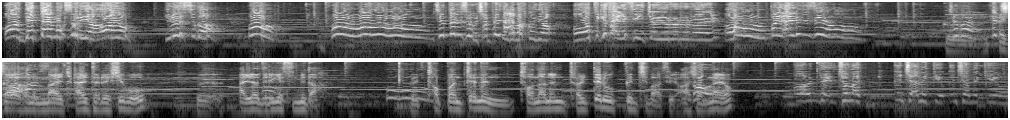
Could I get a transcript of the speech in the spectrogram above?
어, 내 딸 목소리야. 어유, 이럴 수가. 어, 어, 어, 어, 제 딸이 지금 잡혀 있는 거 맞군요. 어, 어떻게 살릴 수 있죠, 요루루를? 어, 빨리 알려주세요. 그 제발, 제가 하는. 말 잘 들으시고 그 알려드리겠습니다. 오. 그첫 번째는 전화는 절대로 끊지 마세요. 아셨나요? 어, 네, 전화 끊지 않을게요. 끊지 않을게요.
